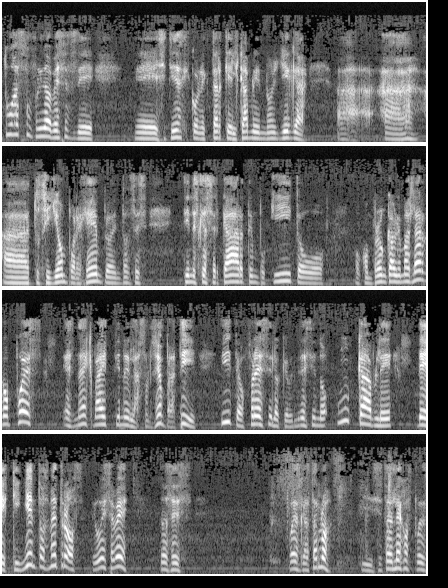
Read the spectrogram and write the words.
tú has sufrido a veces de eh, si tienes que conectar que el cable no llega a, a, tu sillón por ejemplo entonces tienes que acercarte un poquito o, o comprar un cable más largo pues Snakebite tiene la solución para ti y te ofrece lo que vendría siendo un cable de 500 metros de USB. Entonces, puedes gastarlo. Y si estás lejos, pues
